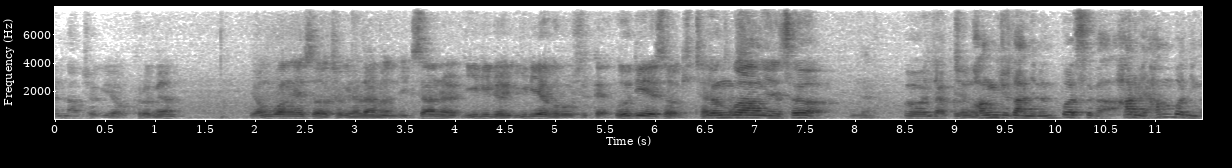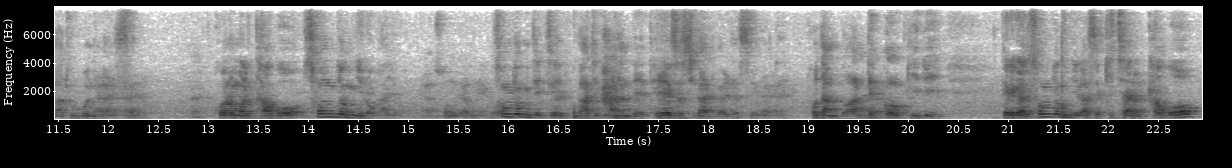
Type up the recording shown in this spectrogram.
잘 나고 저기요. 그러면 영광에서 저기 하려면 익산을 이리를 이리역으로 오실 때 어디에서 기차를 영광에서 네. 어 이제 그 저는- 광주 다니는 버스가 하루에 한 번인가 두 번인가 네, 있어요. 네. 그놈을 타고 송정리로 가요. 아, 송정리로. 송정리까지 가는데 대여섯 시간이 걸렸어요. 그때. 네. 포장도 안 되고 길이. 그래가지고 송정리 가서 기차를 타고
